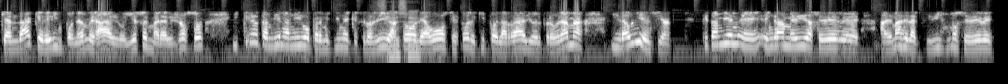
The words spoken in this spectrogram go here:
que anda a querer imponerles algo, y eso es maravilloso. Y creo también, amigo, permitime que se los diga a Sole, a vos a todo el equipo de la radio, del programa, y la audiencia, que también eh, en gran medida se debe, además del activismo, se debe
